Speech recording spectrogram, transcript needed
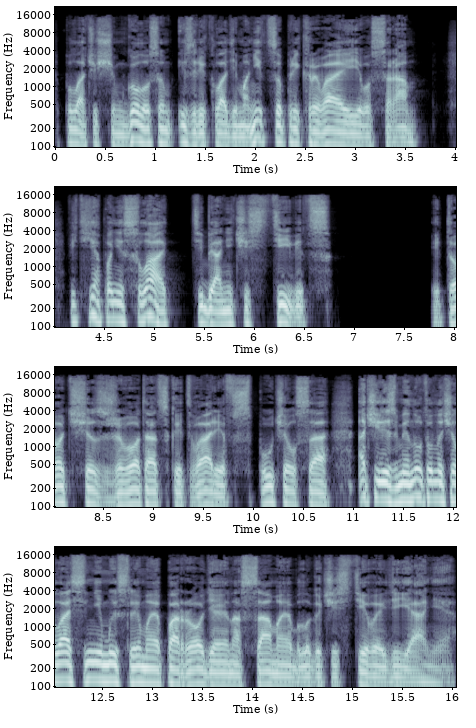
— плачущим голосом изрекла демоница, прикрывая его срам. «Ведь я понесла от тебя, нечестивец!» И тотчас живот адской твари вспучился, а через минуту началась немыслимая пародия на самое благочестивое деяние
